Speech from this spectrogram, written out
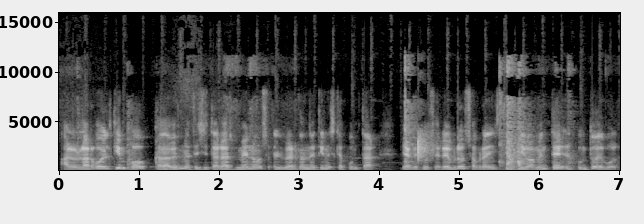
A lo largo del tiempo, cada vez necesitarás menos el ver dónde tienes que apuntar, ya que tu cerebro sabrá instintivamente el punto de bola.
